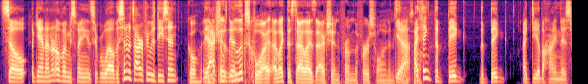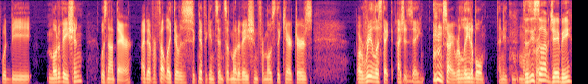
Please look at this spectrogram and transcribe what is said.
So again, I don't know if I'm explaining it super well. The cinematography was decent. Cool. The And action it, was good. It looks cool. I, I like the stylized action from the first one and Yeah, stuff. so- I think the big the big idea behind this would be motivation was not there. I never felt like there was a significant sense of motivation for most of the characters, or realistic, I should say. Sorry, relatable. I need. Does he still have JB?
